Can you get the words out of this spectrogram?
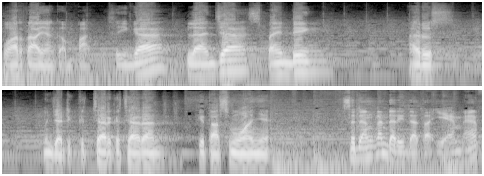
kuartal yang keempat. Sehingga belanja, spending harus menjadi kejar-kejaran kita semuanya. Sedangkan dari data IMF,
